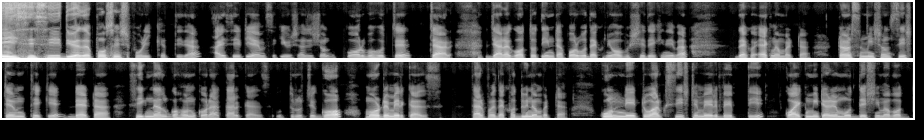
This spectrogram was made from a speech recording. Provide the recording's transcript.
এইচএসসি দুই হাজার পঁচিশ পরীক্ষার্থীরা আইসিটি, এমসিকিউ সাজেশন পর্ব হচ্ছে চার। যারা গত তিনটা পর্ব দেখনি অবশ্যই দেখে নিবা। দেখো, এক নাম্বারটা, ট্রান্সমিশন সিস্টেম থেকে ডেটা সিগন্যাল গ্রহণ করা কার কাজ? উত্তর হচ্ছে গ, মডেমের কাজ। তারপরে দেখো, দুই নাম্বারটা, কোন নেটওয়ার্ক সিস্টেমের ব্যাপ্তি কয়েক মিটারের মধ্যে সীমাবদ্ধ?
